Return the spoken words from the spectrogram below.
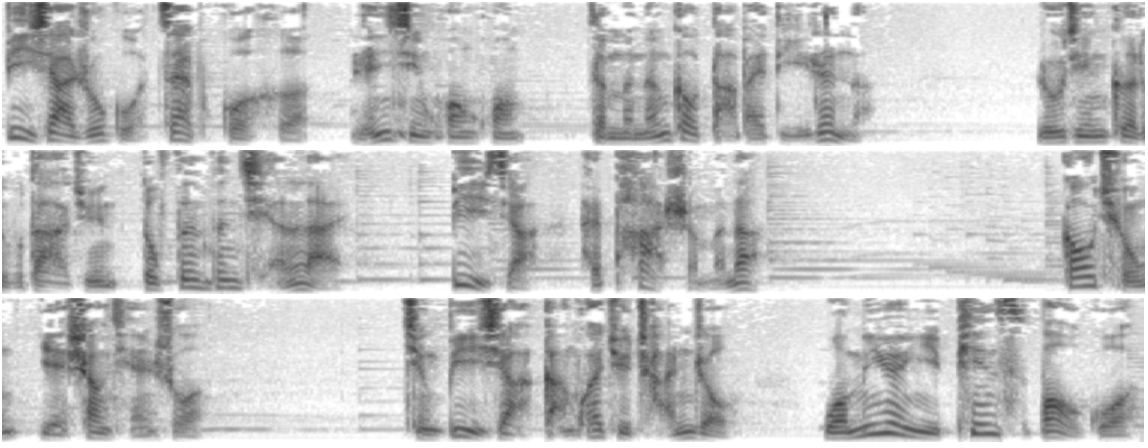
陛下如果再不过河，人心惶惶，怎么能够打败敌人呢？如今各路大军都纷纷前来，陛下还怕什么呢？”高琼也上前说：“请陛下赶快去澶州，我们愿意拼死报国，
